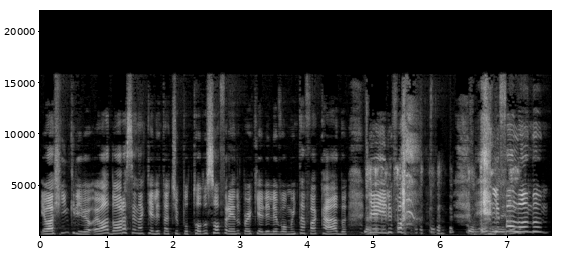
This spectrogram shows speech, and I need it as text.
eu acho incrível. Eu adoro a cena que ele tá, tipo, todo sofrendo porque ele levou muita facada. E aí ele fala. ele falando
